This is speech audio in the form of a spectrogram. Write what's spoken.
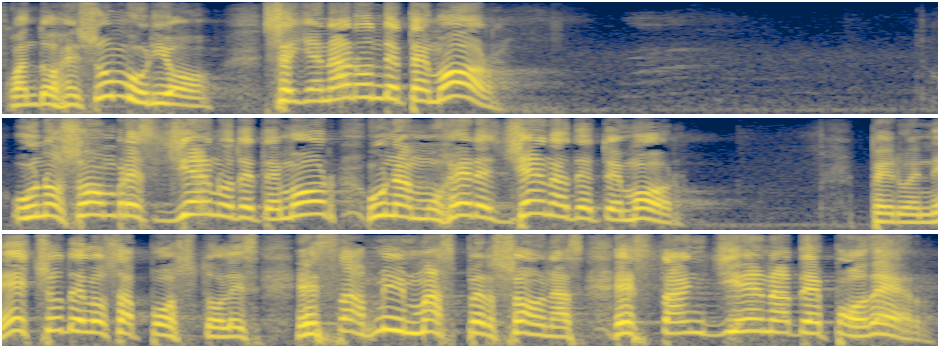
cuando Jesús murió, se llenaron de temor. Unos hombres llenos de temor, unas mujeres llenas de temor. Pero en Hechos de los Apóstoles, esas mismas personas están llenas de poder,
